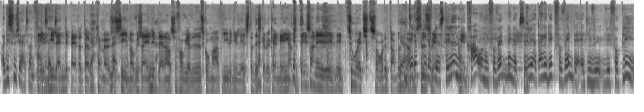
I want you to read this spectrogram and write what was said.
Og det synes jeg altså er en Det er en helt anden debat, og der ja. kan man jo så sige, når vi så endelig blander os, så får vi at vide, at skomager blive ved de lister. Det skal du ikke have en mening om. Så det er sådan et, et two-edged sword, et dobbelt ja. Det er da fordi, der bliver stillet nogle men, krav og nogle forventninger til jer. Der kan de ikke forvente, at de vil, vil forblive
